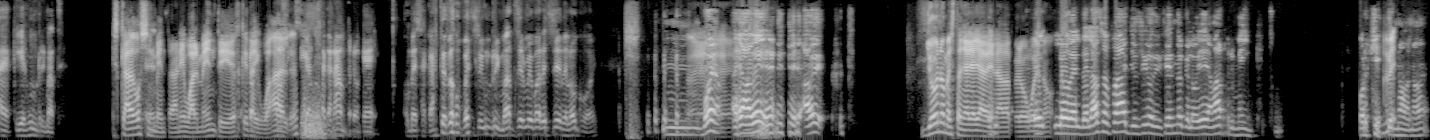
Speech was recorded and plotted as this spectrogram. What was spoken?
aquí es un remaster. Es que algo se eh, inventarán igualmente, es que da igual. sí, sí, algo sacarán, pero que Hombre, sacarte dos veces un remaster me parece de loco, ¿eh? Mm, bueno, eh, a ver, eh, a ver. Yo no me extrañaría ya de nada, pero bueno. lo del de Last of Us, yo sigo diciendo que lo voy a llamar remake. Porque no, no.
